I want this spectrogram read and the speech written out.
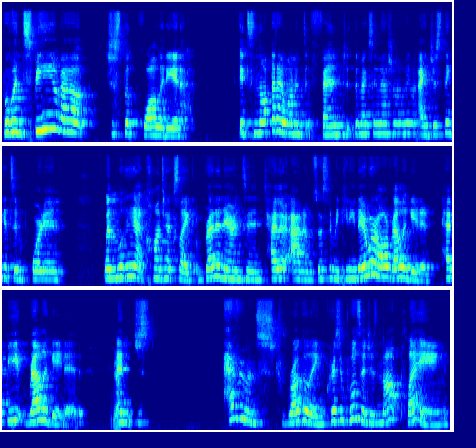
But when speaking about just the quality, and it's not that I want to defend the Mexican national team, I just think it's important when looking at contexts like Brenden Aaronson, Tyler Adams, Weston McKennie, they were all relegated. Pepi relegated. Yeah. And just everyone's struggling. Christian Pulisic is not playing.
